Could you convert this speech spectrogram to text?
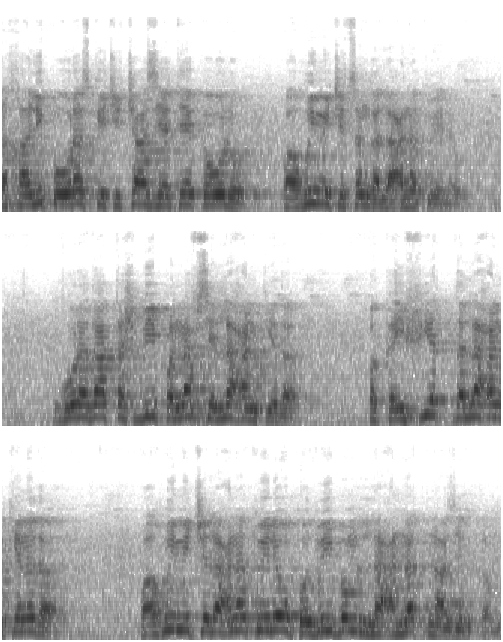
د خالی په ورځ کې چې چا زیاته کولو په غوی می چې څنګه لعنت ویلو ګوره دا تشبیه په نفس لحن کې ده په کیفیت د لحن کې نه ده په غوی می چې لعنت ویلو په دوی بم لعنت نازل کم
